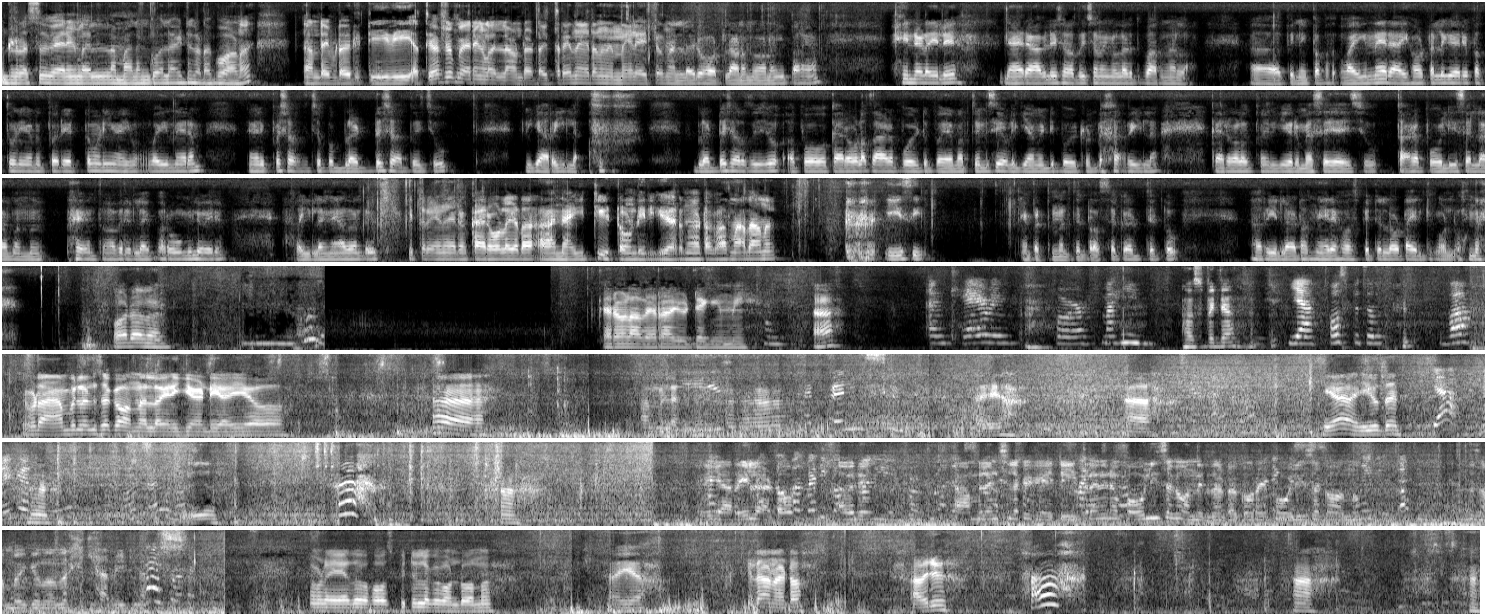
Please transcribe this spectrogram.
ഡ്രസ്സ് കാര്യങ്ങളെല്ലാം മലങ്കോലായിട്ട് കിടക്കുവാണ്. അതുകൊണ്ട് ഇവിടെ ഒരു ടി വി അത്യാവശ്യം കാര്യങ്ങളെല്ലാം ഉണ്ട് കേട്ടോ. ഇത്രയും നേരം നിന്നതിൽ ഏറ്റവും നല്ലൊരു ഹോട്ടലാണെന്ന് വേണമെങ്കിൽ പറയാം. ഇതിന്റെ ഇടയിൽ ഞാൻ രാവിലെ ശ്രദ്ധിച്ച നിങ്ങളുടെ അടുത്ത് പറഞ്ഞല്ലോ. പിന്നെ ഇപ്പം വൈകുന്നേരമായി ഹോട്ടലിൽ കയറി പത്ത് മണിയാണ്. ഇപ്പോൾ ഒരു എട്ട് മണിയായി. വൈകുന്നേരം ഞാനിപ്പോൾ ശ്രദ്ധിച്ചപ്പോൾ ബ്ലഡ് ശ്രദ്ധിച്ചു എനിക്കറിയില്ല. ബ്ലഡ് ഛർദ്ദിച്ചു. അപ്പോൾ കരോള താഴെ പോയിട്ട് ഇപ്പോൾ എമർജൻസി വിളിക്കാൻ വേണ്ടി പോയിട്ടുണ്ട്. അറിയില്ല. കരോള ഇപ്പോൾ എനിക്ക് ഒരു മെസ്സേജ് അയച്ചു. താഴെ പോലീസ് എല്ലാം വന്ന് എന്തോ അവരെല്ലാം ഇപ്പോൾ റൂമിൽ വരും. അറിയില്ല. ഞാൻ അതുകൊണ്ട് ഇത്രയും നേരം കരോളയുടെ ആ നൈറ്റ് ഇട്ടുകൊണ്ടിരിക്കുകയായിരുന്നു കേട്ടോ. കാരണം അതാണ് ഈസി ഞാൻ പെട്ടെന്ന് എടുത്ത് ഡ്രസ്സൊക്കെ എടുത്തിട്ടു. അറിയില്ല കേട്ടോ. നേരെ ഹോസ്പിറ്റലിലോട്ടായിരിക്കും കൊണ്ടുപോകുന്നത് ഓടാ Carola, where are you taking me? Huh? I'm caring for Mahim. Hospital? Yeah, hospital. Wow. ഇവിടെ ആംബുലൻസ് ഒക്കെ വന്നല്ലോ എനിക്ക് വേണ്ടി അയ്യോ ആംബുലൻസ്. അയ്യോ ആ യാ യു ദൻ Yeah, maybe yeah അറിയില്ല കേട്ടോ. അവർ ആംബുലൻസിലൊക്കെ കയറ്റി ഇത്രയും നേരം പോലീസൊക്കെ വന്നിരുന്നു കേട്ടോ. കുറെ പോലീസൊക്കെ വന്നു. എന്ത് സംഭവിക്കുമെന്നൊന്നും എനിക്കറിയില്ല നമ്മുടെ ഏതോ ഹോസ്പിറ്റലിലൊക്കെ കൊണ്ടുവന്ന്. അയ്യോ. ഇതാണ് കേട്ടോ. അവർ ആ. ആ.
